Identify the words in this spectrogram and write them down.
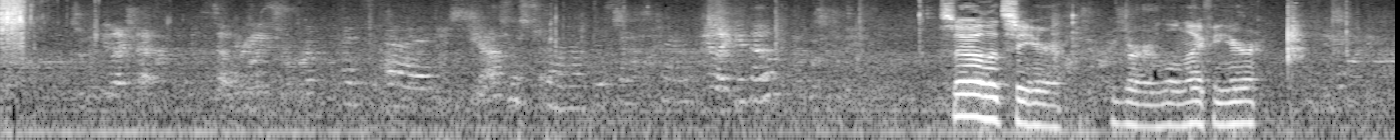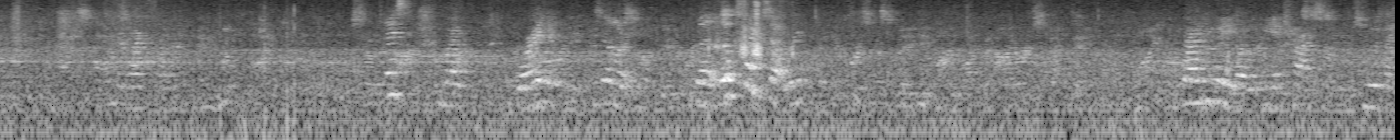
It's, uh, twist down like this. So let's see here. We've got our little knifey here. Tastes like white celery, but it looks like celery. Daddy made Olivia try some, and she was like,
